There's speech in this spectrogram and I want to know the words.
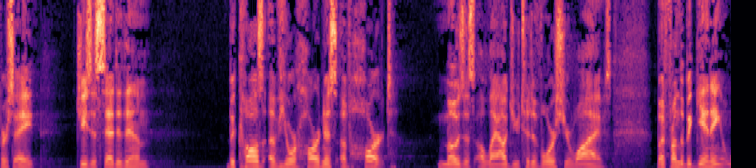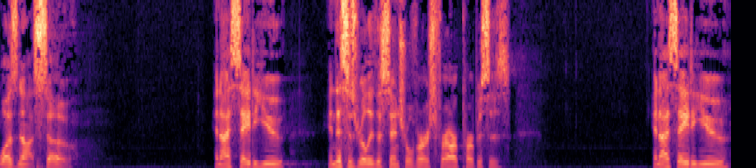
Verse 8 Jesus said to them, Because of your hardness of heart, Moses allowed you to divorce your wives. But from the beginning, it was not so. And I say to you, and this is really the central verse for our purposes. And I say to you,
